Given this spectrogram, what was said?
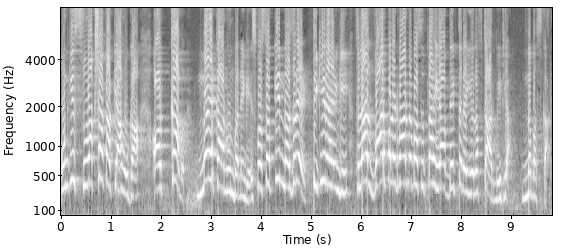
उनकी सुरक्षा का क्या होगा? और कब नए कानून बनेंगे? इस पर सबकी नज़रें टिकी रहेंगी। फ़िलहाल वार पलटवार में बस इतना ही आप देखते रहिए रफ्तार मीडिया। नमस्कार।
